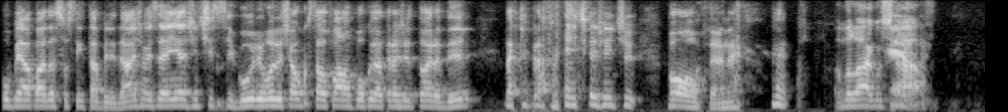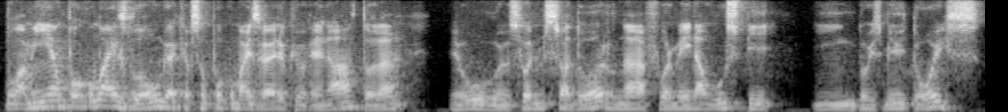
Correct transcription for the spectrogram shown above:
o beabá da sustentabilidade, mas aí a gente segura, eu vou deixar o Gustavo falar um pouco da trajetória dele, daqui para frente a gente volta, né? Vamos lá, Gustavo. É. Bom, a minha é um pouco mais longa, que eu sou um pouco mais velho que o Renato, né? Eu, eu sou administrador, né? Formei na USP em 2002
